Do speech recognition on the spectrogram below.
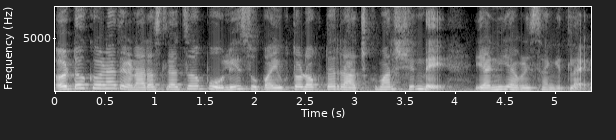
अटक करण्यात येणार असल्याचं पोलीस उपायुक्त डॉक्टर राजकुमार शिंदे यांनी यावेळी सांगितलंय.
